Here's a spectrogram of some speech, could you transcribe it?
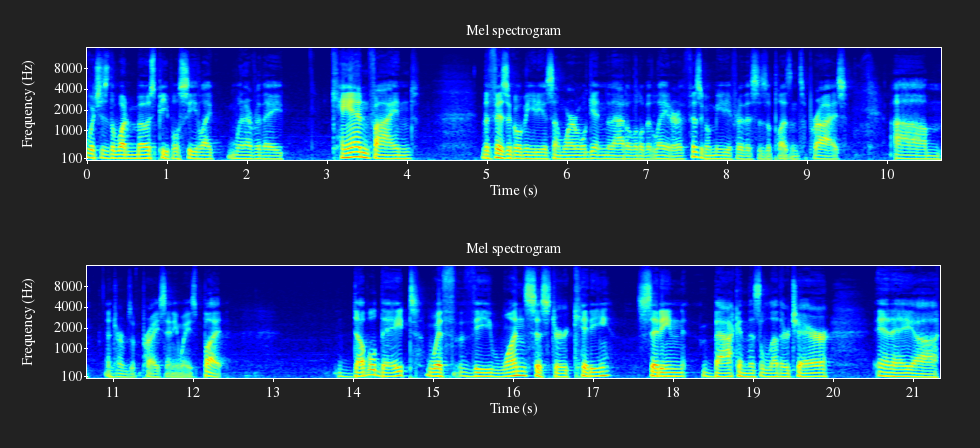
which is the one most people see like whenever they can find the physical media somewhere, and we'll get into that a little bit later. The physical media for this is a pleasant surprise, um, in terms of price, anyways. But double date with the one sister, Kitty, sitting back in this leather chair in a uh,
